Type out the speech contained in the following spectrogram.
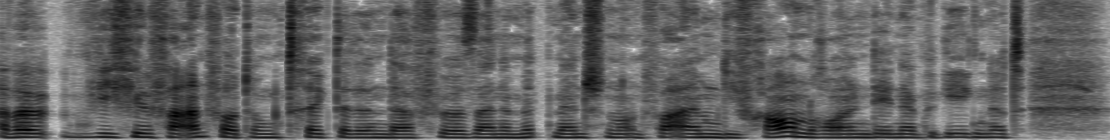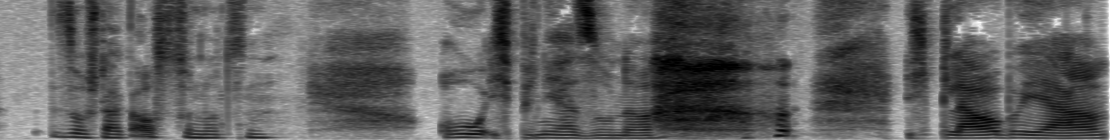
Aber wie viel Verantwortung trägt er denn dafür, seine Mitmenschen und vor allem die Frauenrollen, denen er begegnet, so stark auszunutzen? Oh, ich bin ja so eine. ich glaube ja,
